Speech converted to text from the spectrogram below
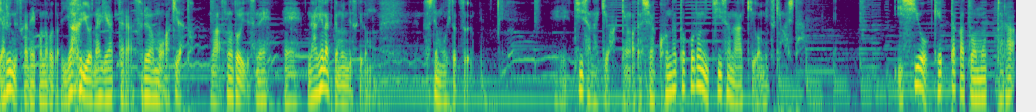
やるんですかねこんなこと。はイガグリを投げ合ったらそれはもう秋だと。まあその通りですね、えー、投げなくてもいいんですけども。そしてもう一つ、えー、小さな秋を発見。私はこんなところに小さな秋を見つけました。石を蹴ったかと思ったら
